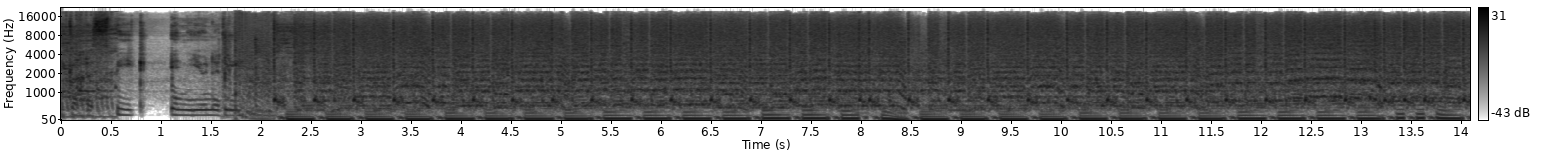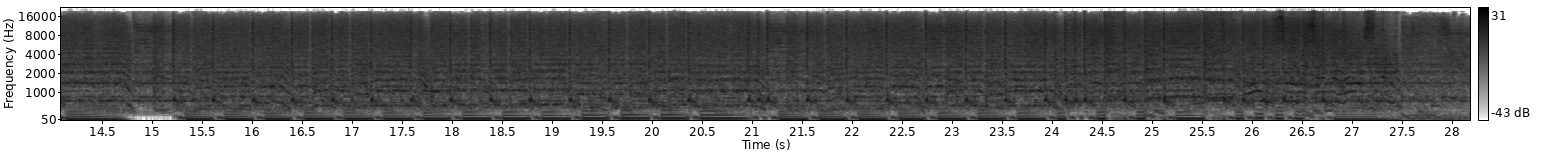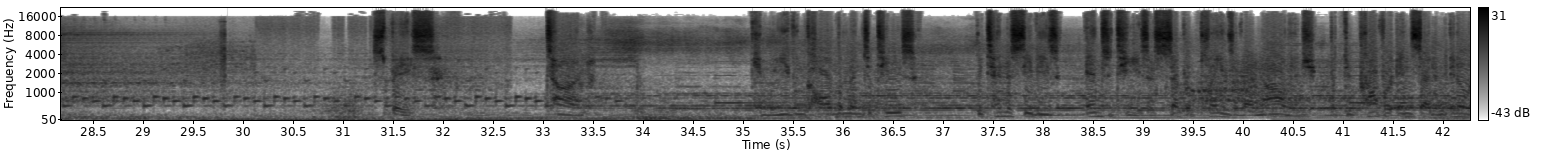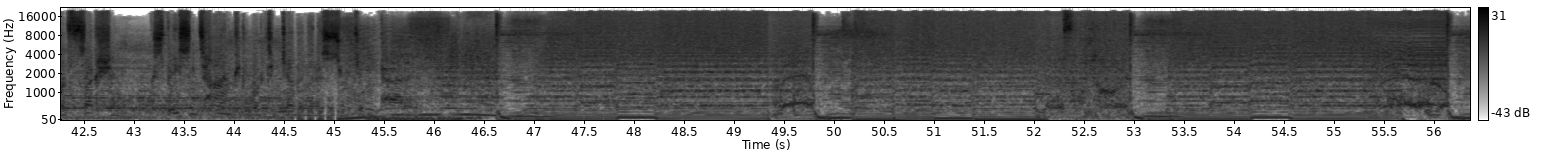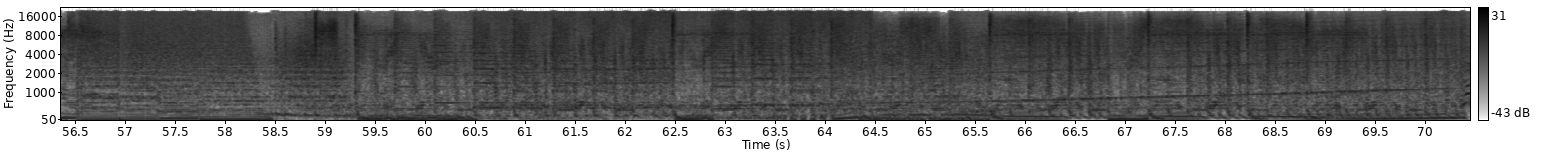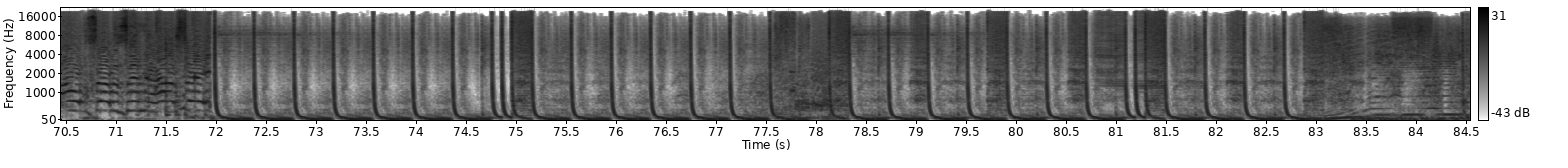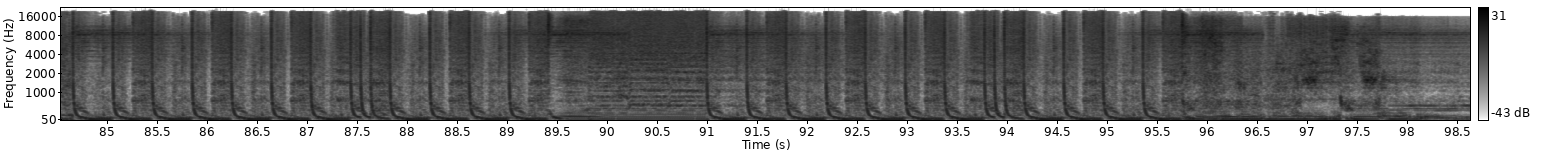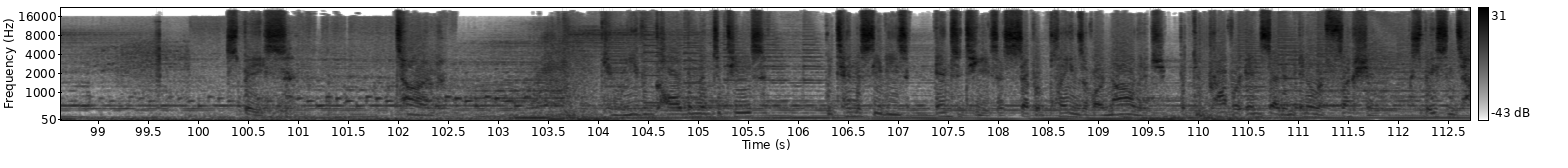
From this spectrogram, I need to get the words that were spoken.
Gotta speak in unity. Entities as separate planes of our knowledge, but through proper insight and inner reflection, space and time could work together in a circular pattern.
